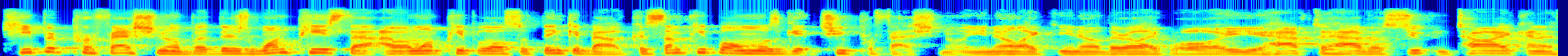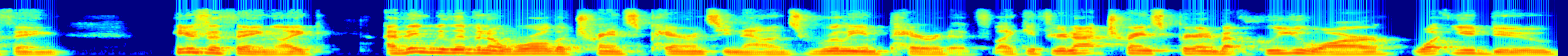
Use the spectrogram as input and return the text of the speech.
keep it professional but there's one piece that I want people to also think about because some people almost get too professional you know like you know they're like well you have to have a suit and tie kind of thing. Here's the thing like I think we live in a world of transparency now it's really imperative. Like if you're not transparent about who you are what you do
